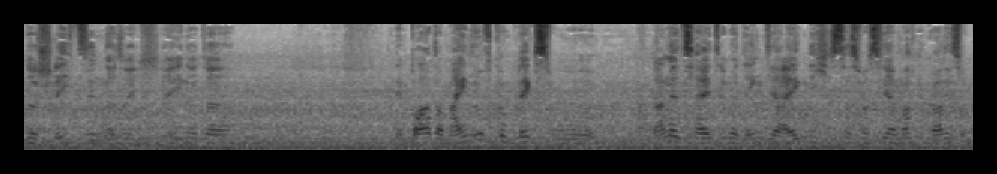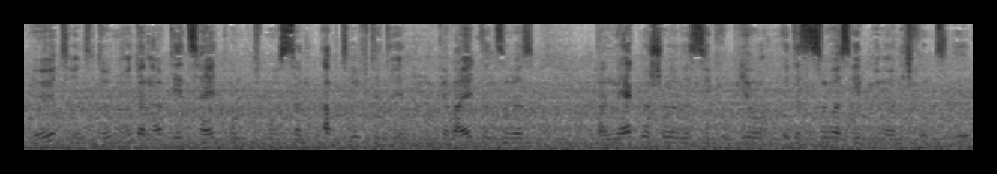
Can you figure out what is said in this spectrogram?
oder schlecht sind. Also ich erinnere da an den Bader Meinhof-Komplex, wo man lange Zeit immer denkt, ja eigentlich ist das, was sie ja machen, gar nicht so blöd und so dumm. Und dann ab dem Zeitpunkt, wo es dann abdriftet in Gewalt und sowas, dann merkt man schon, dass die Gruppierung, dass sowas eben immer nicht funktioniert.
